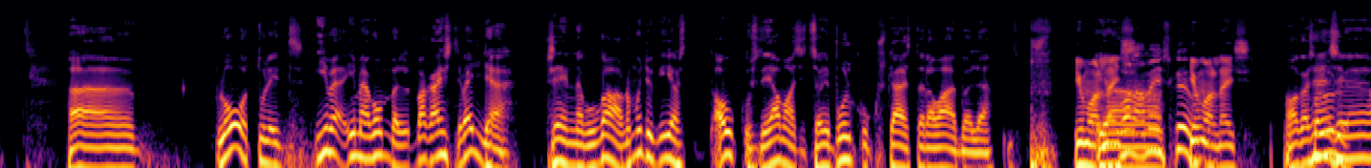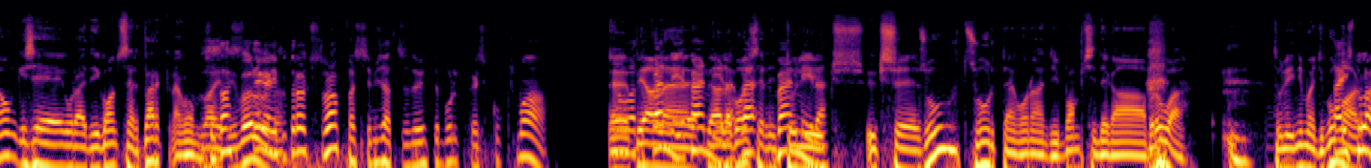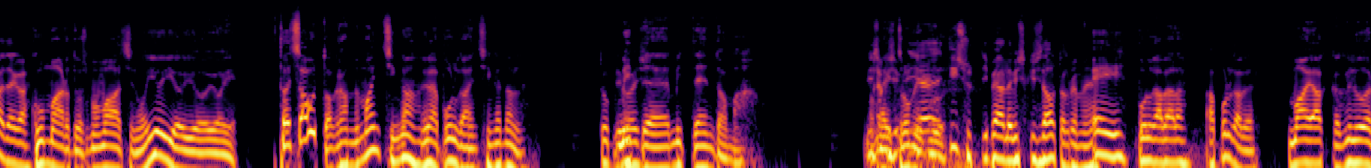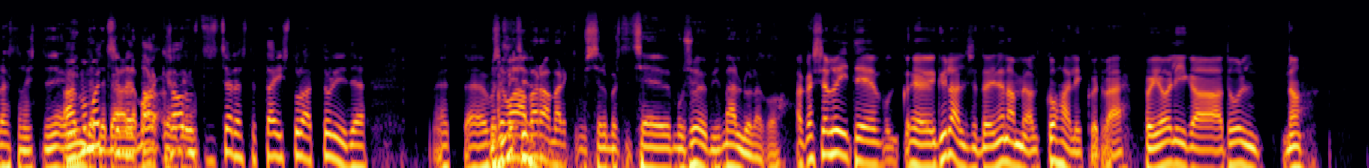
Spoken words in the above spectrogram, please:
äh,. lood tulid ime, imekombel väga hästi välja. see on nagu ka, noh muidugi igast aukusid ja jamasid, see oli pulk kukkus käest ära vahepeal ja jumal Ja- nice, jumal nice. aga see, see ongi see kuradi kontsertvärk nagu sa tahtsid tegelikult raudselt rahvasse visata seda ühte pulka, siis kukkus maha. Eh, vaata, peale fännile- peale kontserdit tuli üks, üks eh, suht suurte kuradi pompsidega proua. tuli niimoodi kummar, kummardus, ma vaatasin oi-oi-oi-oi-oi. ta ütles autogrammi, ma andsin ka, ühe pulga andsin ka talle, mitte, mitte enda oma. tissuti peale viskasid autogrammi, jah? ei, pulga peale. aa, pulga peal. ma ei hakka küll võõrastamist ma hindade mõtlesin, peale et sa alustasid sellest, et täistuled tulid ja et. äh, see vajab äramärkimist, sellepärast et see mul sööbis mällu nagu. aga kas seal olid eh, külalised olid enamjaolt kohalikud või, või oli ka tulnud noh,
